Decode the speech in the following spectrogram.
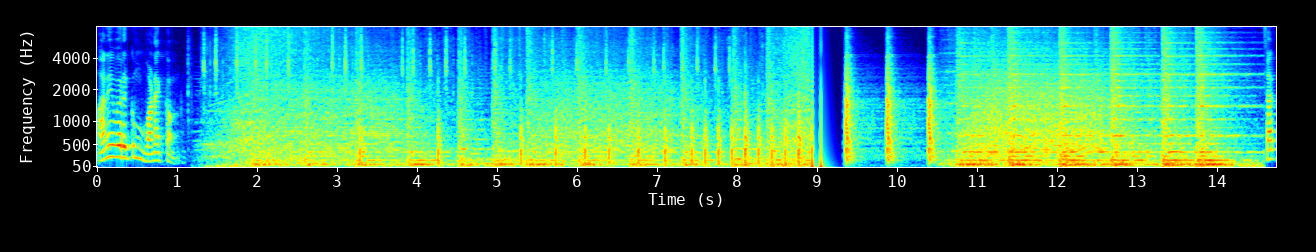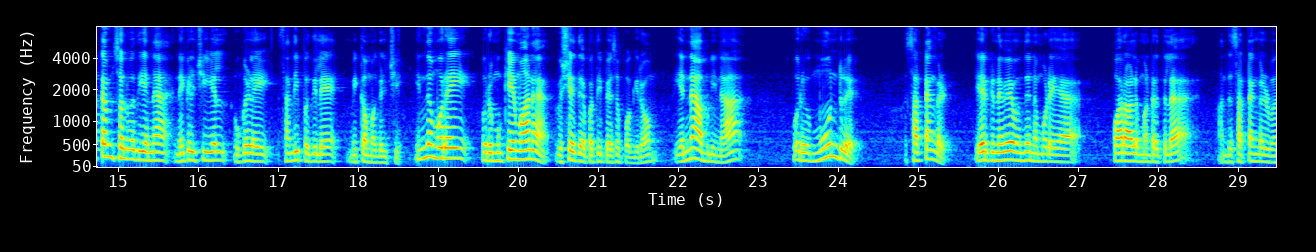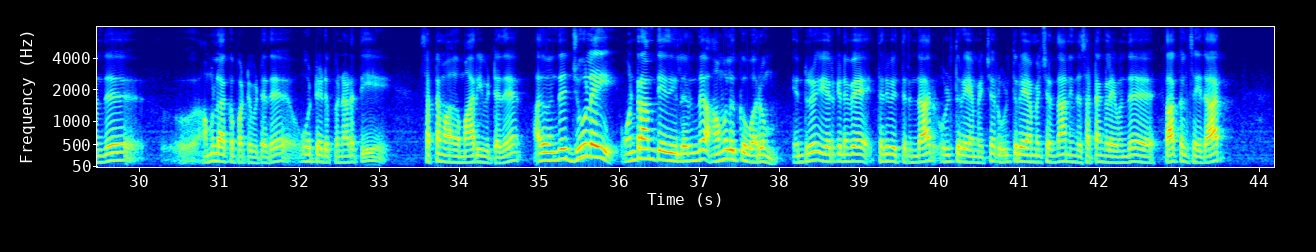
அனைவருக்கும் வணக்கம். சட்டம் சொல்வது என்ன நிகழ்ச்சியில் உங்களை சந்திப்பதிலே மிக்க மகிழ்ச்சி. இந்த முறை ஒரு முக்கியமான விஷயத்தை பற்றி பேச போகிறோம். என்ன அப்படின்னா ஒரு மூன்று சட்டங்கள் ஏற்கனவே வந்து நம்முடைய பாராளுமன்றத்தில் அந்த சட்டங்கள் வந்து அமுலாக்கப்பட்டு விட்டது. ஓட்டெடுப்பு நடத்தி சட்டமாக மாறிவிட்டது. அது வந்து ஜூலை ஒன்றாம் தேதியிலிருந்து அமலுக்கு வரும் என்று ஏற்கனவே தெரிவித்திருந்தார் உள்துறை அமைச்சர். உள்துறை அமைச்சர் தான் இந்த சட்டங்களை வந்து தாக்கல் செய்தார்.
